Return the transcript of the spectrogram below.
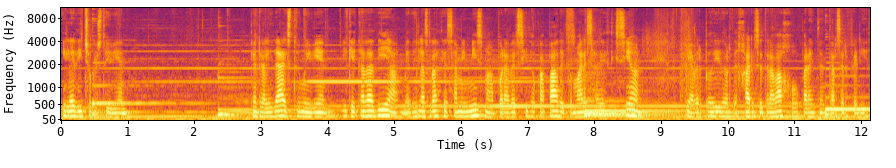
y le he dicho que estoy bien, que en realidad estoy muy bien y que cada día me doy las gracias a mí misma por haber sido capaz de tomar esa decisión y haber podido dejar ese trabajo para intentar ser feliz.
